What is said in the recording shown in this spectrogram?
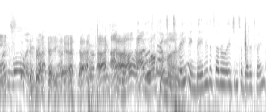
One bullet. That's not. I'd, wel- I'd it goes welcome back to a. training. Maybe the federal agents are better trained.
